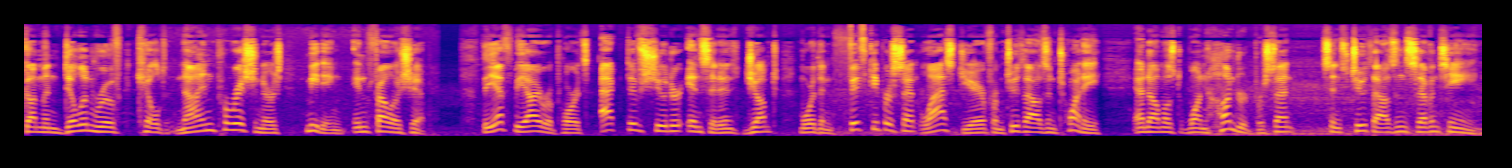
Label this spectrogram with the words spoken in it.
gunman Dylann Roof killed nine parishioners meeting in fellowship. The FBI reports active shooter incidents jumped more than 50% last year from 2020 and almost 100% since 2017.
